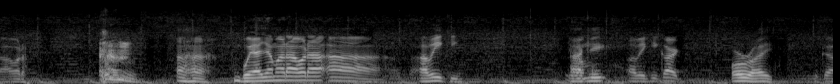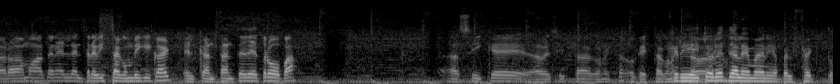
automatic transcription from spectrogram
Ahora. Ajá. Voy a llamar ahora a, a Vicky. Aquí. A Vicky Card. All right. Porque ahora vamos a tener la entrevista con Vicky Card, el cantante de Tropa. Así que, a ver si está conectado. Ok, está conectado. Creators de Alemania, perfecto.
